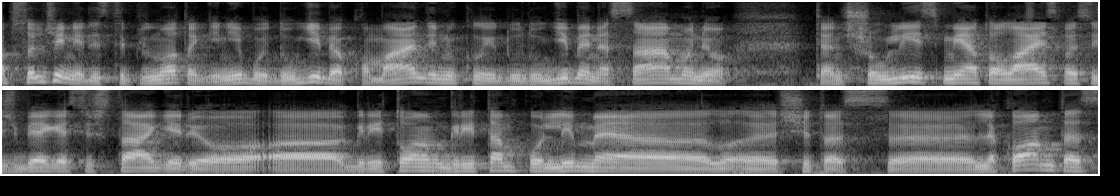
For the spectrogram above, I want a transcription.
absoliučiai nedisciplinuota gynyboje, daugybė komandinių klaidų, daugybė nesąmonių, ten šaulys mėto laisvas išbėgęs iš stagerio, greitom, greitam polime šitas lekomtas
